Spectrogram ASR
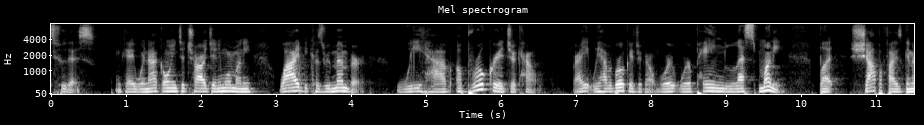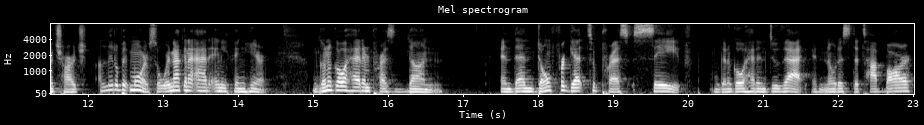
to this. Okay, we're not going to charge any more money. Why? Because remember, we have a brokerage account, right? We have a brokerage account. We're, we're paying less money, but Shopify is gonna charge a little bit more. So we're not gonna add anything here. I'm gonna go ahead and press done. And then don't forget to press save. I'm going to go ahead and do that. And notice the top bar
